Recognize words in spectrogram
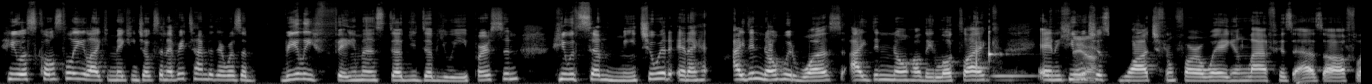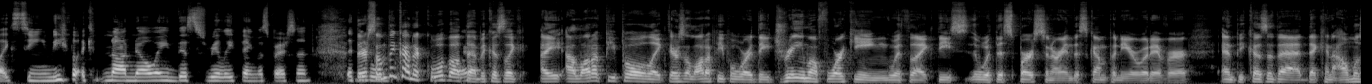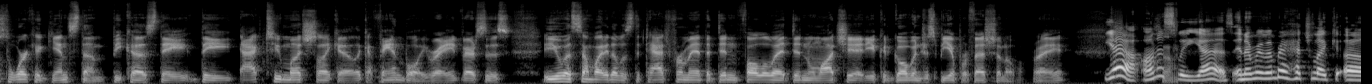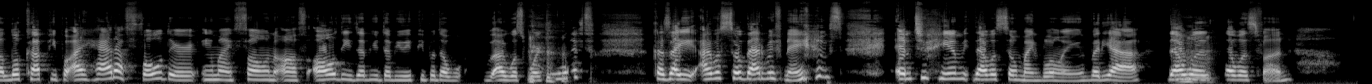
He was constantly like making jokes, and every time that there was a really famous WWE person, he would send me to it, and I I didn't know who it was. I didn't know how they looked like. And he yeah. would just watch from far away and laugh his ass off, like seeing me, like not knowing this really famous person. There's something kind of cool about that because, like, I a lot of people like there's a lot of people where they dream of working with like these with this person or in this company or whatever, and because of that, that can almost work against them because they they act too much like a like a fanboy, right? Versus you as somebody that was detached from it, that didn't follow it, didn't watch it, you could go and just be a professional professional, right? Yeah, honestly, so. yes. And I remember I had to like uh, look up people. I had a folder in my phone of all the WWE people that w- I was working with because I I was so bad with names, and to him that was so mind blowing. But yeah, that mm-hmm. was that was fun.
